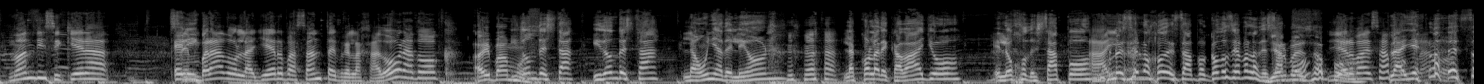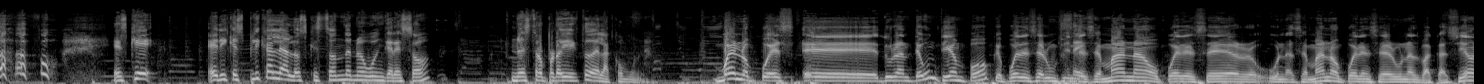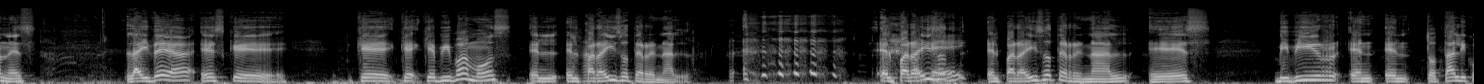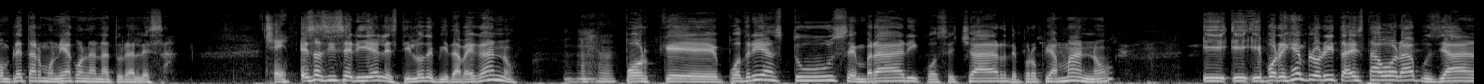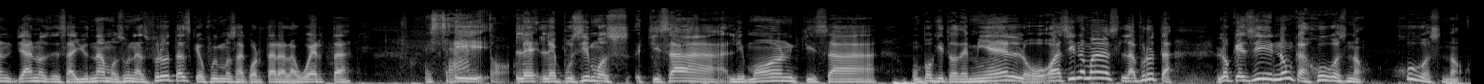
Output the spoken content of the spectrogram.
No han ni siquiera Eric. sembrado la hierba santa y relajadora, Doc. Ahí ¿Y vamos. dónde está? ¿Y dónde está la uña de león, la cola de caballo, el ojo de sapo? Ay. no es el ojo de sapo. ¿Cómo se llama la de Hierba sapo? de sapo. Hierba de sapo, La hierba claro. de sapo. Es que, Eric, explícale a los que son de nuevo ingreso nuestro proyecto de la comuna. Bueno, pues eh, durante un tiempo, que puede ser un fin Sí. de semana o puede ser una semana o pueden ser unas vacaciones, la idea es que, que, que- que vivamos el, el paraíso terrenal. El paraíso, el paraíso terrenal es vivir en, en total y completa armonía con la naturaleza. Sí. Ese sí sería el estilo de vida vegano. Porque podrías tú sembrar y cosechar de propia mano. Y, y- y, por ejemplo, ahorita a esta hora, pues ya, ya nos desayunamos unas frutas que fuimos a cortar a la huerta. Exacto. Y le, le pusimos quizá limón, quizá un poquito de miel, o, o así nomás, la fruta. Lo que sí, nunca, jugos no. Jugos no.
